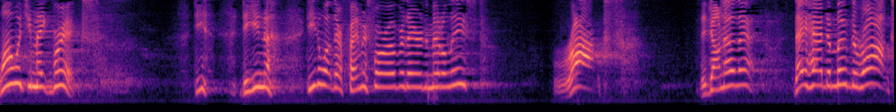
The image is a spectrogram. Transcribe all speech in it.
why would you make bricks? Do you, do you know, do you know what they're famous for over there in the Middle East? Rocks. Did y'all know that? They had to move the rocks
